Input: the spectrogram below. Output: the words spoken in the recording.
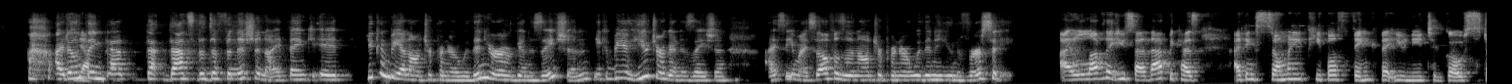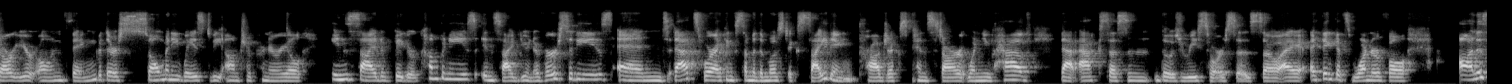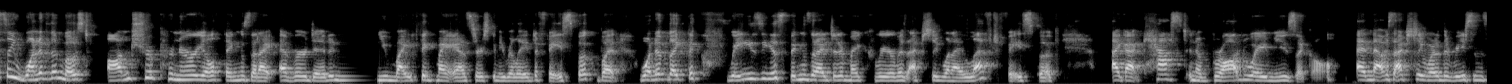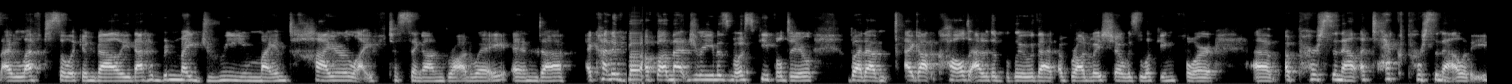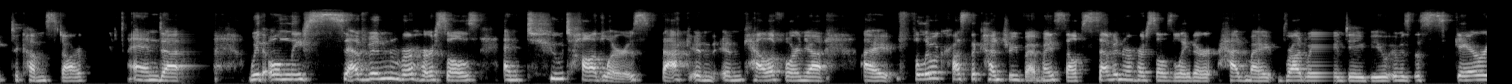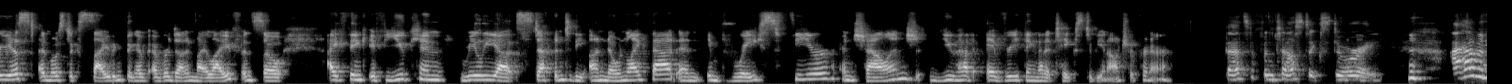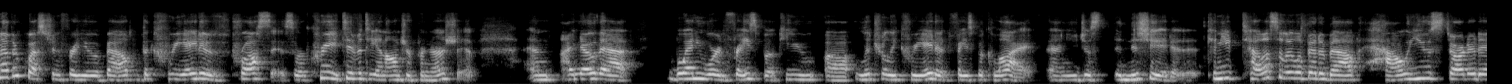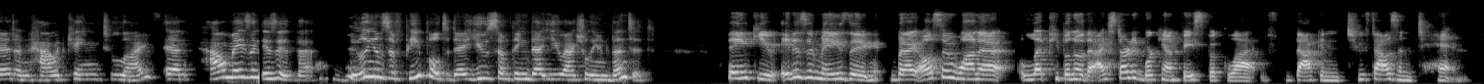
I don't yeah. think that, that that's the definition. I think it you can be an entrepreneur within your organization. You can be a huge organization. I see myself as an entrepreneur within a university. I love that you said that because I think so many people think that you need to go start your own thing, but there's so many ways to be entrepreneurial inside of bigger companies, inside universities. And that's where I think some of the most exciting projects can start when you have that access and those resources. So I, I think it's wonderful honestly one of the most entrepreneurial things that I ever did. And you might think my answer is going to be related to Facebook, but one of like the craziest things that I did in my career was actually when I left Facebook, I got cast in a Broadway musical and that was actually one of the reasons I left Silicon Valley. That had been my dream my entire life to sing on Broadway, and uh, I kind of up on that dream as most people do. But um, I got called out of the blue that a Broadway show was looking for uh, a personal, a tech personality to come star, and uh, with only seven rehearsals and two toddlers back in, in California. I flew across the country by myself. Seven rehearsals later, had my Broadway debut. It was the scariest and most exciting thing I've ever done in my life. And so I think if you can really uh, step into the unknown like that and embrace fear and challenge, you have everything that it takes to be an entrepreneur. That's a fantastic story. I have another question for you about the creative process or creativity and entrepreneurship. And I know that when you were in Facebook, you uh, literally created Facebook Live and you just initiated it. Can you tell us a little bit about how you started it and how it came to life? And how amazing is it that billions of people today use something that you actually invented? Thank you. It is amazing. But I also want to let people know that I started working on Facebook Live back in 2010.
